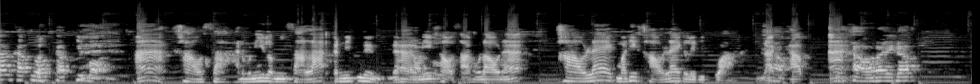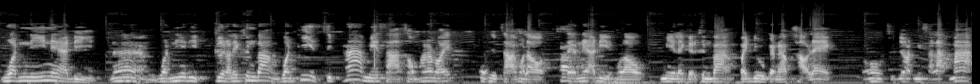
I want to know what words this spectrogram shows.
บ้างครับรถครับที่บอกอ่าข่าวสารวันนี้เรามีสาระกันนิดหนึ่งนะฮะครับวันนี้ข่าวสารของเรานะฮะข่าวแรกมาที่ข่าวแรกกันเลยดีกว่านะครับอะข่าวอะไรครับ วันนี้ในอดีตนะวันนี้อดีตเกิดอะไรขึ้นบ้าง วันที่ 15 เมษายน 2563 ของเราครับแต่ในอดีตของเรามีอะไรเกิดขึ้นบ้าง ไปดูกันนะครับข่าวแรกโอ้สุดยอดมีสาระมาก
